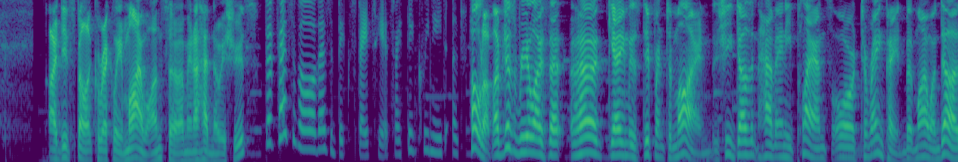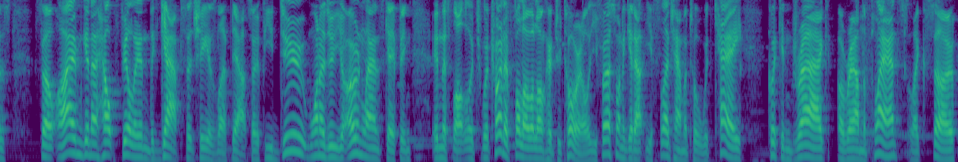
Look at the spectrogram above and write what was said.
I did spell it correctly in my one, so I mean, I had no issues. But first of all, there's a big space here, so I think we need a Hold up, I've just realized that her game is different to mine. She doesn't have any plants or terrain paint, but my one does. So I'm gonna help fill in the gaps that she has left out. So if you do want to do your own landscaping in this lot, which we're trying to follow along her tutorial, you first want to get out your sledgehammer tool with K, click and drag around the plants, like so,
